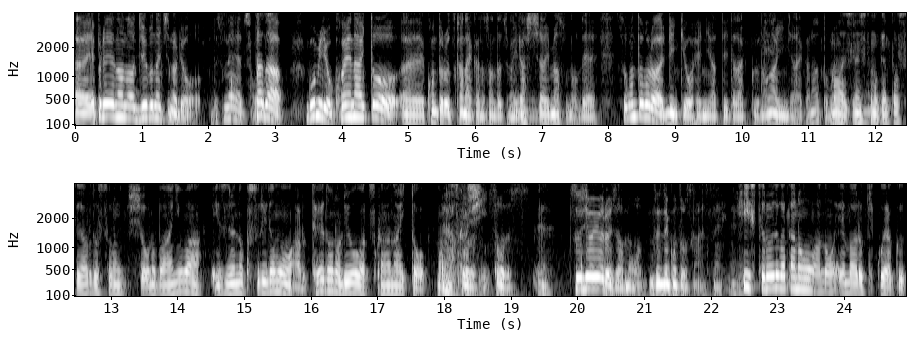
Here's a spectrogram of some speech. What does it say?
えーエプレーノの10分の1の量ですね。ただ5ミリを超えないと、えーコントロールつかない患者さんたちもいらっしゃいますので、そこのところは臨機応変にやっていただくのがいいんじゃないかなと思いまあ、ます。いずれにしても原発性アルドステロン症の場合にはいずれの薬でもある程度の量は使わないと、まあ、難い。やそうでしいす。そうです、えー通常用量じゃもう全然コントロールつかないですね。えー非ステロイド型のあの MR 拮抗薬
